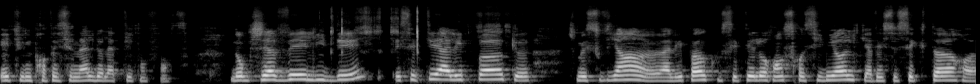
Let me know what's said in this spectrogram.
est une professionnelle de la petite enfance. Donc j'avais l'idée, et c'était à l'époque, je me souviens euh, à l'époque où c'était Laurence Rossignol qui avait ce secteur euh,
